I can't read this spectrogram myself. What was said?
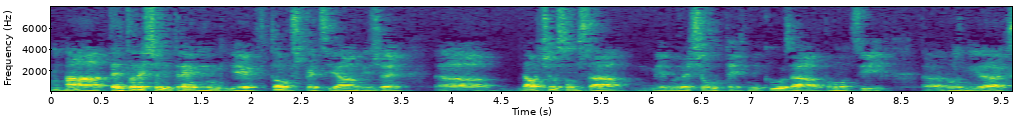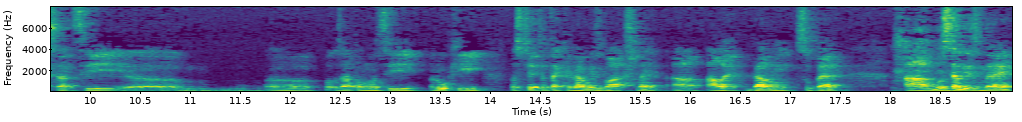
Mhm. A tento rečový tréning je v tom špeciálny, že uh, naučil som sa jednu rečovú techniku za pomoci uh, rôznych relaxácií, uh, za pomoci ruky. Proste je to také veľmi zvláštne, ale veľmi super. A museli sme,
